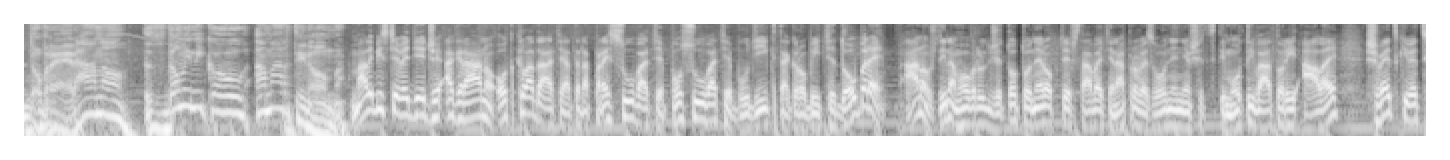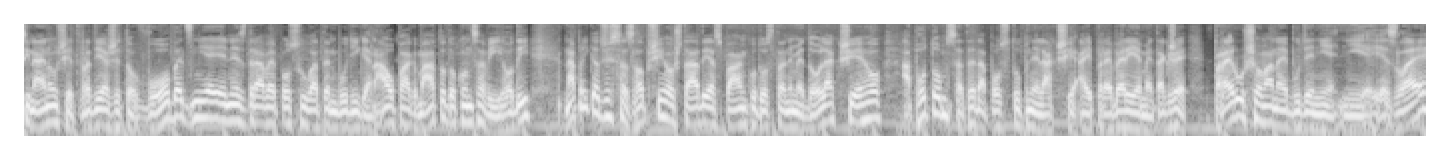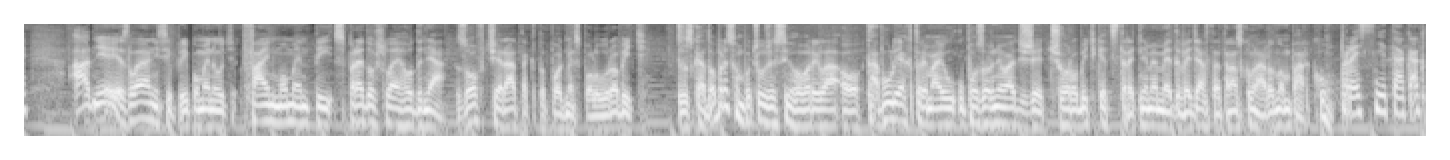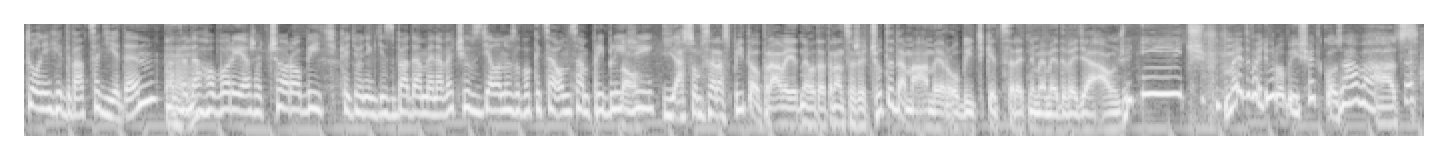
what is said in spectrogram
Dobré ráno s Dominikou a Martinom. Mali by ste vedieť, že ak ráno odkladáte a teda presúvate, posúvate budík, tak robíte dobre. Áno, vždy nám hovorili, že toto nerobte, vstávajte na prvé zvonenie všetci tí motivátori, ale švédsky vedci najnovšie tvrdia, že to vôbec nie je nezdravé posúvať ten budík a naopak má to dokonca výhody. Napríklad, že sa z hĺbšieho štádia spánku dostaneme do ľahšieho a potom sa teda postupne ľahšie aj preberieme. Takže prerušované budenie nie je zlé a nie je zlé ani si pripomenúť fajn momenty z predošlého dňa. Zo včera, tak to poďme spolu urobiť. Zuzka, dobre som počul, že si hovorila o tabuliach, ktoré majú upozorňovať, že čo robiť, keď stretneme medveďa v Tatranskom národnom parku. Presne tak. Aktuálne ich je 21 a teda hovoria, že čo robiť, keď ho niekde zbadáme na väčšiu vzdialenosť, lebo keď sa on sám priblíži. No, ja som sa raz pýtal práve jedného Tatranca, že čo teda máme robiť, keď stretneme medveďa a on že nič, medveď urobí všetko za vás.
